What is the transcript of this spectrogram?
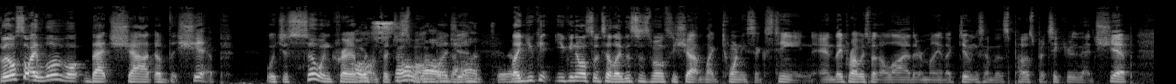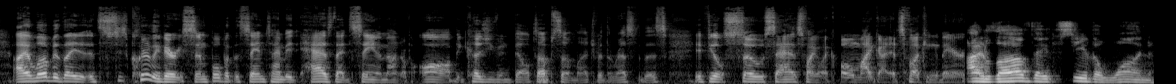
but also, I love that shot of the ship which is so incredible Oh, on such a small well budget. done, like you can you can also tell like this was mostly shot in like 2016, and they probably spent a lot of their money like doing some of this post, particularly that ship. I love it. It's just clearly very simple, but at the same time, it has that same amount of awe because you've been built up so much with the rest of this. It feels so satisfying. Like oh my god, it's fucking there. I love they see the one,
